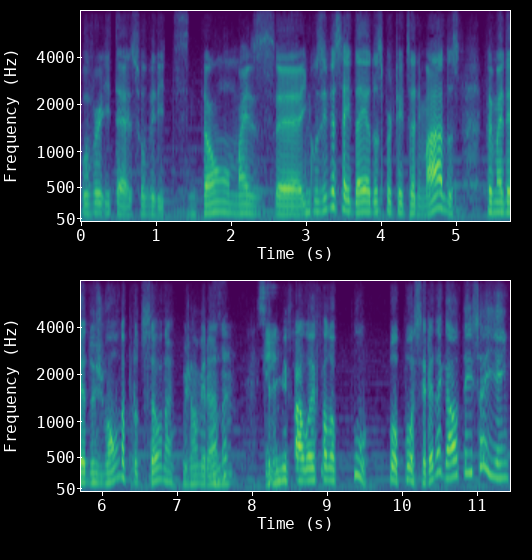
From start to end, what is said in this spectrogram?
over. Over ITS, Over Eats. Então, mas, é, inclusive essa ideia dos portreitos animados foi uma ideia do João da produção, né? O João Miranda. Uhum. Ele me falou e falou, pô, pô, pô, seria legal ter isso aí, hein?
